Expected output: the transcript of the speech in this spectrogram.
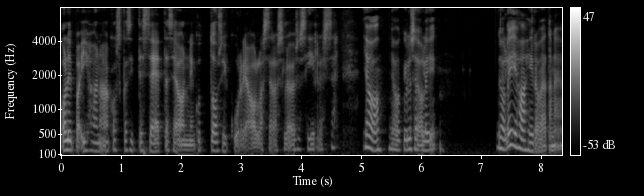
Olipa ihanaa, koska sitten se, että se on niin kuin tosi kurja olla sellaisessa löysässä hirressä. Joo, joo, kyllä se oli, se oli ihan hirveätä ne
